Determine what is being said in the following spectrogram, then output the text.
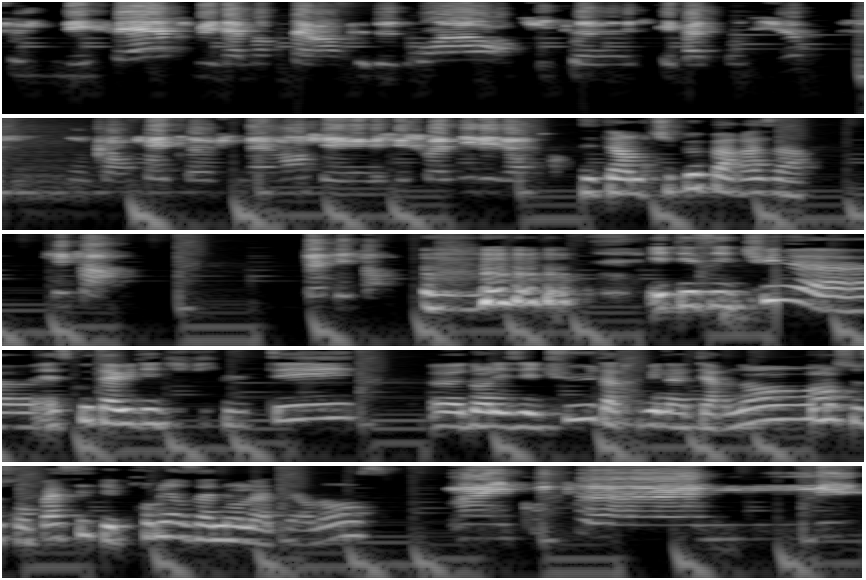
Que je voulais faire, je voulais d'abord faire un peu de droit, ensuite euh, j'étais pas trop sûre. Donc en fait, euh, finalement, j'ai choisi les assurances. C'était un petit peu par hasard. C'est ça. Ça fait ça. et tes études, euh, est-ce que tu as eu des difficultés euh, dans les études? Tu as trouvé une alternance? Comment se sont passées tes premières années en alternance? Bah écoute, mes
